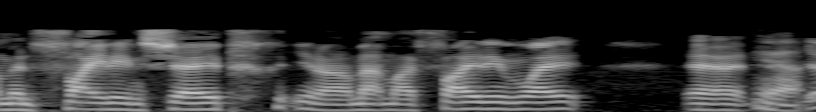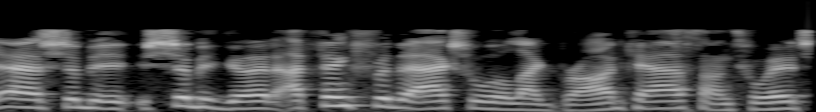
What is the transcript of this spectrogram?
I'm in fighting shape. You know, I'm at my fighting weight. And Yeah. yeah, it should be should be good. I think for the actual like broadcast on Twitch,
